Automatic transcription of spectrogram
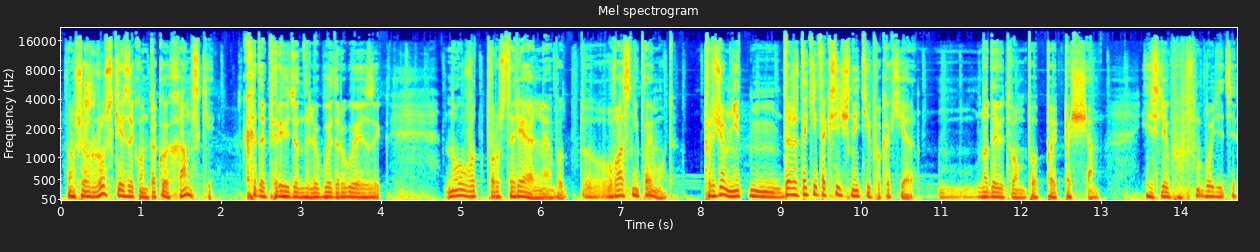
Потому что русский язык, он такой хамский, когда переведен на любой другой язык. Ну, вот просто реально. Вот, э, вас не поймут. Причем не, даже такие токсичные типы, как я, надают вам по, по, по щам. Если вы будете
